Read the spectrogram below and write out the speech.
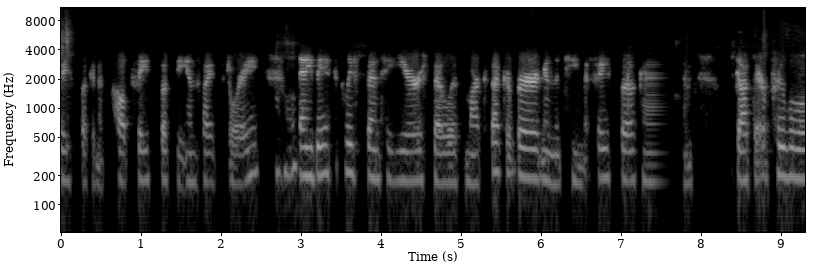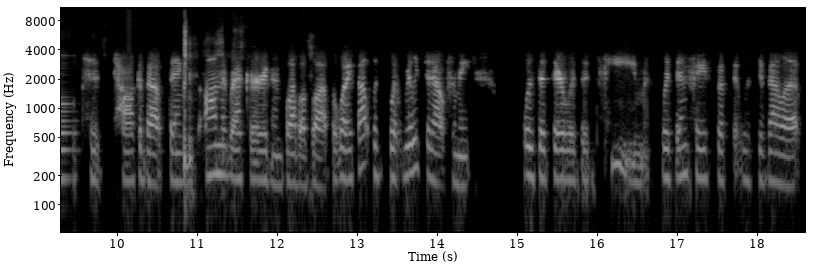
Facebook, and it's called Facebook: The Inside Story. Mhm. And he basically spent a year or so with Mark Zuckerberg and the team at Facebook, and got their approval to talk about things on the record and blah blah blah. But what I thought was what really stood out for me was that there was a team within Facebook that was developed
